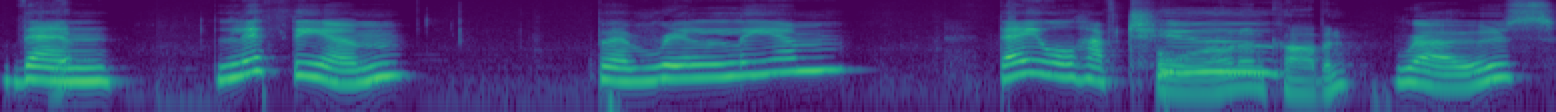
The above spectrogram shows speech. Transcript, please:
Then lithium, beryllium, they all have boron and two carbon. rows.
